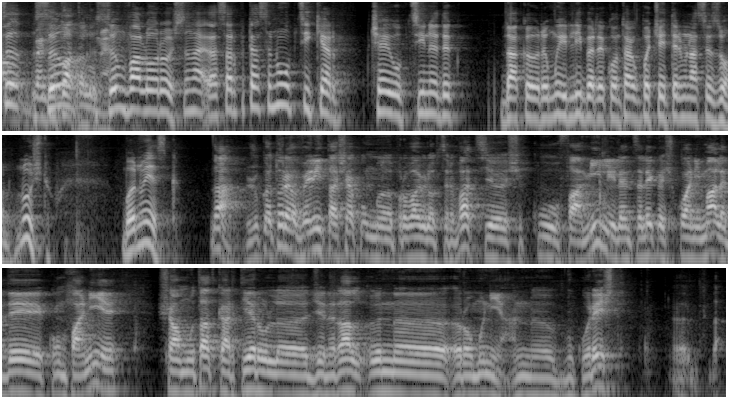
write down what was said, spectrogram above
sunt, sunt, sunt valoroși, sunt, dar s-ar putea să nu obții chiar ce ai obține de dacă rămâi liber de contract după ce ai terminat sezonul. Nu știu. Bănuiesc. Da, jucătorii au venit, așa cum uh, probabil observați, uh, și cu familiile, înțeleg că și cu animale de companie și au mutat cartierul uh, general în România, în București. Da,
